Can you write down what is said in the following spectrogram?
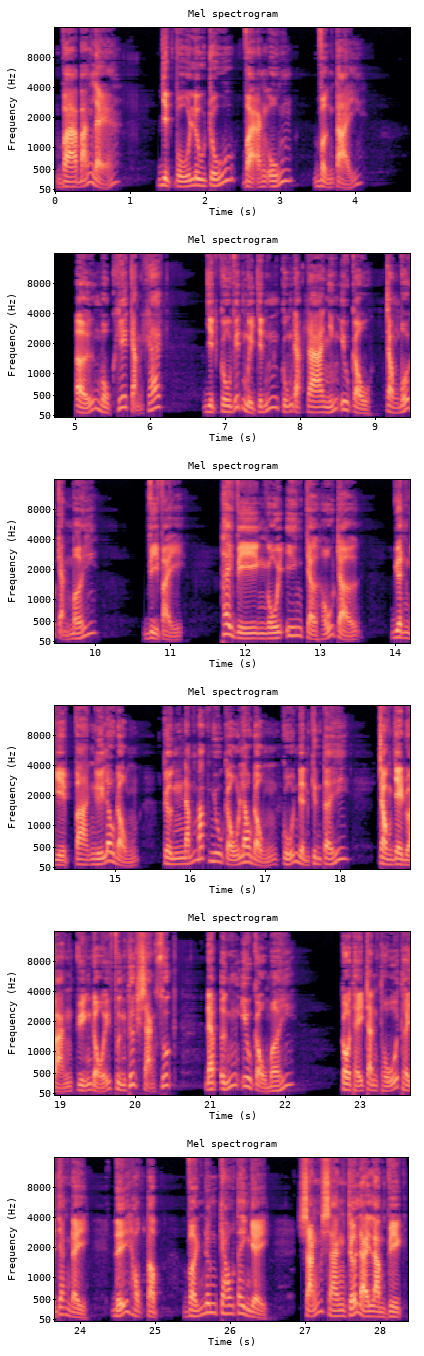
và bán lẻ, dịch vụ lưu trú và ăn uống, vận tải. Ở một khía cạnh khác, dịch COVID-19 cũng đặt ra những yêu cầu trong bối cảnh mới. Vì vậy, thay vì ngồi yên chờ hỗ trợ, doanh nghiệp và người lao động cần nắm bắt nhu cầu lao động của nền kinh tế trong giai đoạn chuyển đổi phương thức sản xuất, đáp ứng yêu cầu mới cô thể tranh thủ thời gian này để học tập và nâng cao tay nghề, sẵn sàng trở lại làm việc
